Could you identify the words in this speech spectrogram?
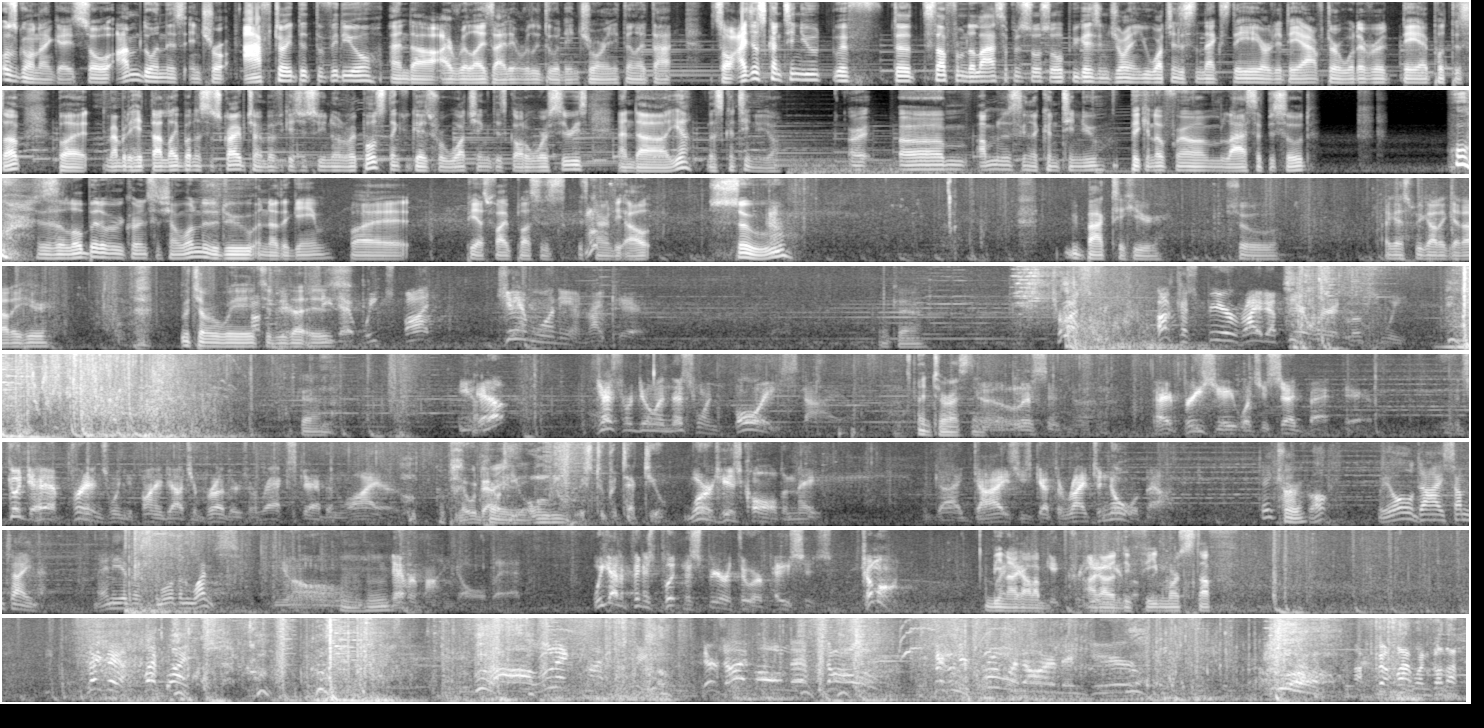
What's going on guys? So I'm doing this intro after I did the video and uh, I realized I didn't really do an intro or anything like that. So I just continued with the stuff from the last episode. So hope you guys enjoy and you watching this the next day or the day after or whatever day I put this up. But remember to hit that like button, subscribe, turn notifications so you know when I post. Thank you guys for watching this God of War series. And uh, yeah, let's continue y'all. All right. Um, I'm just gonna continue picking up from last episode. Whew, this is a little bit of a recording session. I wanted to do another game, but PS5 Plus is, is currently out. So, be back to here. So, I guess we gotta get out of here. Whichever way Up to do there, that see is. that weak spot? Jam one in right there. Okay. Trust me, huck a spear right up there where it looks weak. Okay. Yep. Guess we're doing this one boy style. Interesting. Uh, listen, uh, I appreciate what you said back there. It's good to have friends when you find out your brother's a rack-scabbing liar. No doubt Crazy. he only wished to protect you. Weren't his call to make. The guy dies, he's got the right to know about it. Take True. heart, Rock. We all die sometime. Many of us more than once. No, Mm-hmm. never mind all that. We gotta finish putting the spirit through her paces. Come on. I mean, I gotta, Get I gotta defeat more stuff. Right there! Left line! Oh, lick my feet. There's eyeball nests all over. Get your throwing arm in gear. I felt that one, brother.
